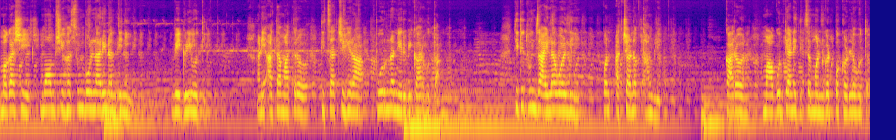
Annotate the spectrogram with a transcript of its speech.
मगाशी मॉमशी हसून बोलणारी नंदिनी वेगळी होती आणि आता मात्र तिचा चेहरा पूर्ण निर्विकार होता. ती तिथून जायला वळली पण अचानक थांबली. कारण मागून त्याने तिचं मनगट पकडलं होतं.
